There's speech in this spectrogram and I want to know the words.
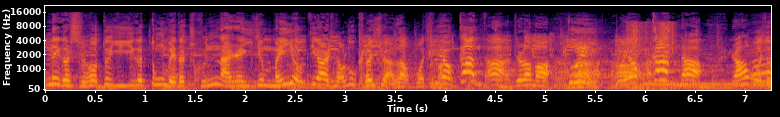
那个时候对于一个东北的纯男人，已经没有第二条路可选了，我就要干他，知道吗？对，我要干他。然后我就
